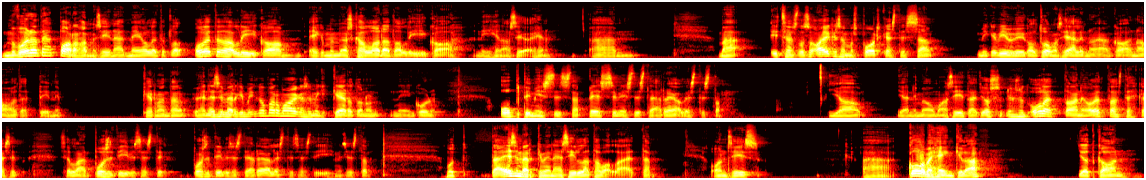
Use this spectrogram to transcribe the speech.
Me voidaan tehdä parhaamme siinä, että me ei oleteta, oleteta liikaa, eikä me myöskään ladata liikaa niihin asioihin. Ähm, mä itse asiassa tuossa aikaisemmassa podcastissa, mikä viime viikolla Tuomas Jällinojan kanssa nauhoitettiin, niin kerroin tämän yhden esimerkin, minkä varmaan aikaisemminkin kertonut niin kuin optimistista, pessimististä ja realistista. Ja, ja nimenomaan siitä, että jos, jos nyt olettaa, niin olettaa sitten ehkä sit sellainen positiivisesti, positiivisesti ja realistisesti ihmisistä. Mutta tämä esimerkki menee sillä tavalla, että on siis äh, kolme henkilöä, jotka on,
